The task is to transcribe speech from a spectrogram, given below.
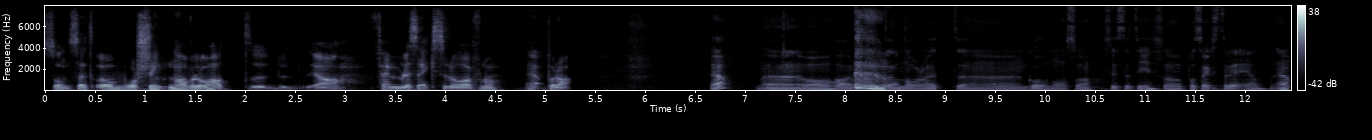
Sånn sett. Og Washington har vel òg hatt uh, ja, fem eller seks eller hva det var for noe Ja. på rad. Ja, eh, og har fått en ålreit uh, go nå også, siste ti, så på 6-3-1. Ja.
